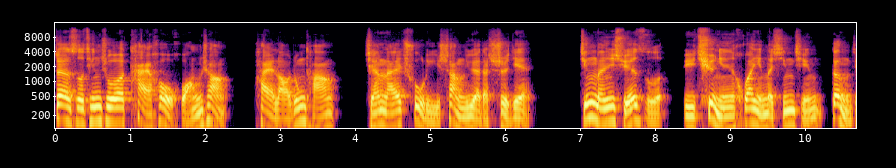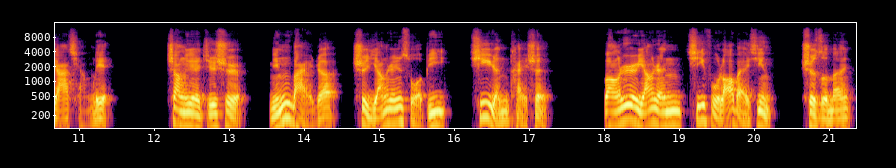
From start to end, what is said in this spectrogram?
这次听说太后、皇上派老中堂前来处理上月的事件。荆门学子比去年欢迎的心情更加强烈。上月之事，明摆着是洋人所逼，欺人太甚。往日洋人欺负老百姓，世子们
